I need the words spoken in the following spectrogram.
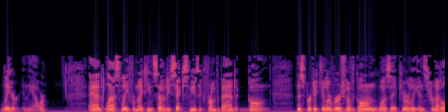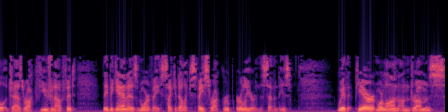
later in the hour. And lastly, from 1976, music from the band Gong. This particular version of Gong was a purely instrumental jazz rock fusion outfit. They began as more of a psychedelic space rock group earlier in the 70s. With Pierre Moerlen on drums,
